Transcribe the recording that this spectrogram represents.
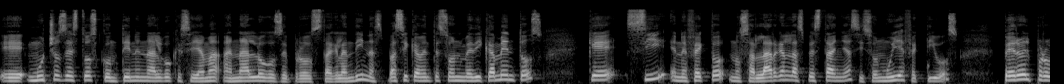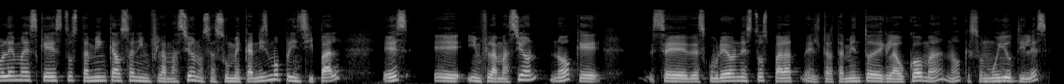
eh, muchos de estos contienen algo que se llama análogos de prostaglandinas. Básicamente son medicamentos que sí, en efecto, nos alargan las pestañas y son muy efectivos, pero el problema es que estos también causan inflamación, o sea, su mecanismo principal es eh, inflamación, ¿no? Que se descubrieron estos para el tratamiento de glaucoma, ¿no? Que son muy útiles,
